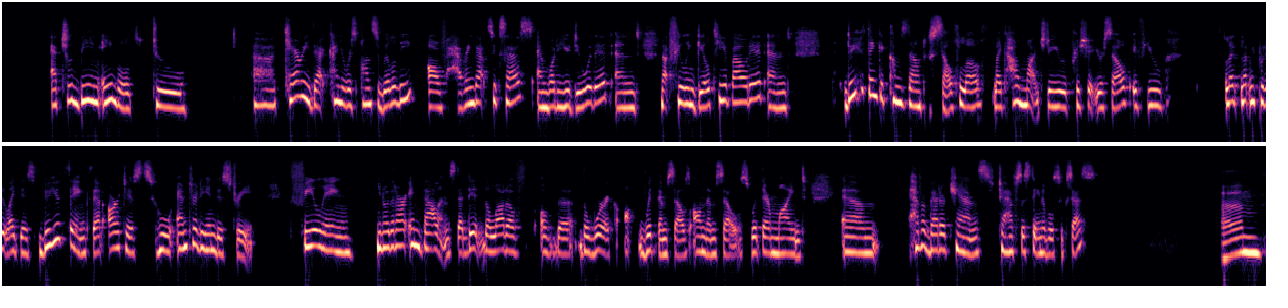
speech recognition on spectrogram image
actually being able to uh, carry that kind of responsibility of having that success and what do you do with it and not feeling guilty about it and do you think it comes down to self love? Like, how much do you appreciate yourself? If you let, let me put it like this Do you think that artists who enter the industry feeling, you know, that are imbalanced, that did a lot of, of the, the work with themselves, on themselves, with their mind, um, have a better chance to have sustainable success? Um,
